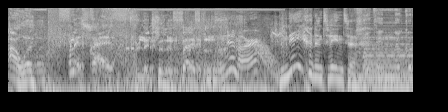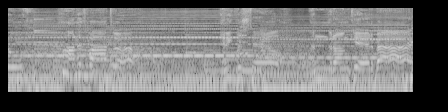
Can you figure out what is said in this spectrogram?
oude flitschijf. Flitsende 50. Nummer 29. zit in de kroeg aan het water en ik bestel een drankje erbij.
